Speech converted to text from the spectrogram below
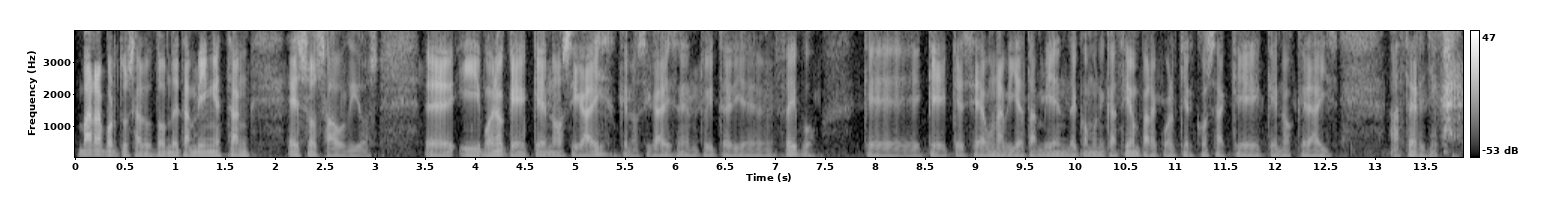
barra por tu salud, donde también están esos audios. Eh, y bueno, que, nos sigáis, que nos sigáis en Twitter y en Facebook. Que, sea una vía también de comunicación para cualquier cosa que, nos queráis hacer llegar.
